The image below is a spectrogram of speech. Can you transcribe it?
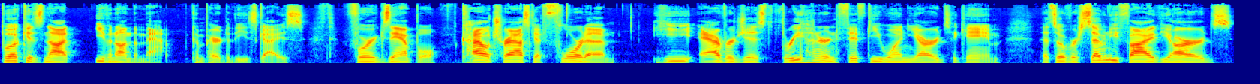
Book is not even on the map compared to these guys. For example, Kyle Trask at Florida, he averages 351 yards a game. That's over 75 yards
